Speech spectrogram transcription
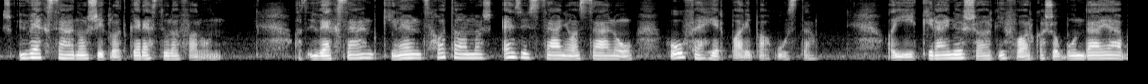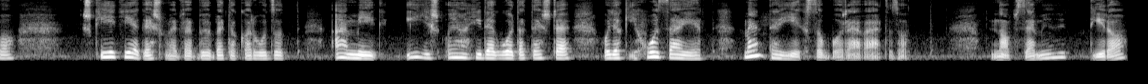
és üvegszánon siklott keresztül a falun. Az üvegszán kilenc hatalmas, ezüstszányon szálló, hófehér pariba húzta. A jégkirálynő sarki farkasok bundájába, s két jegesmedveből betakaródzott, ám még így is olyan hideg volt a teste, hogy aki hozzáért, menten jégszoborrá változott. Napszemű, Tira,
